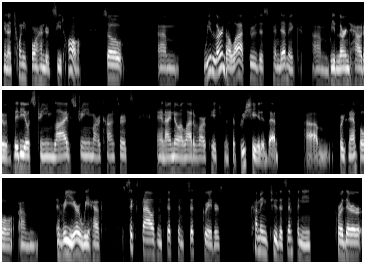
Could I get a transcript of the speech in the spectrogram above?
in a 2400 seat hall. So um, we learned a lot through this pandemic. Um, we learned how to video stream, live stream our concerts. And I know a lot of our patrons appreciated that. Um, for example, um, every year we have 6,000 fifth and sixth graders coming to the symphony for their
